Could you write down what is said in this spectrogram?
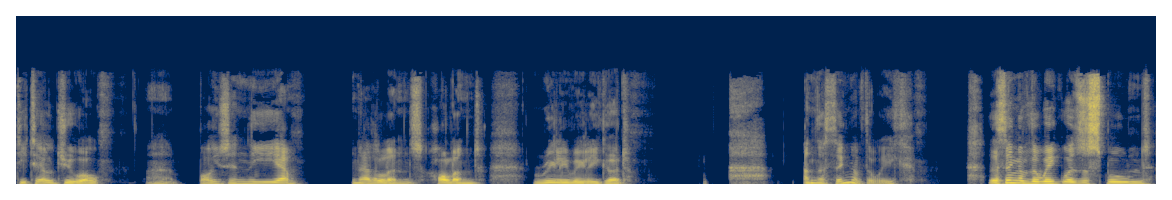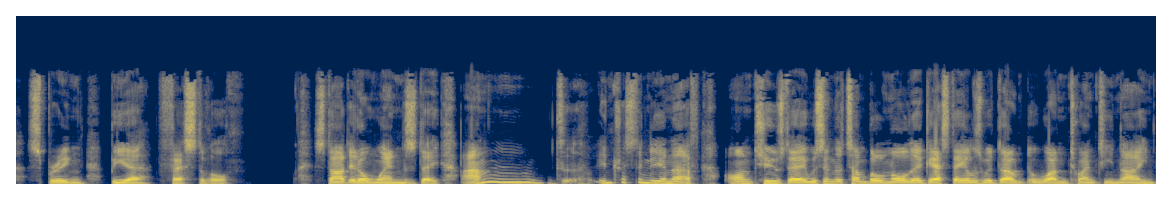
Detail Duo. Uh, boys in the uh, Netherlands, Holland, really, really good. And the thing of the week, the thing of the week was the Spoon Spring Beer Festival. Started on Wednesday, and interestingly enough, on Tuesday I was in the tumble and all their guest ales were down to 129.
